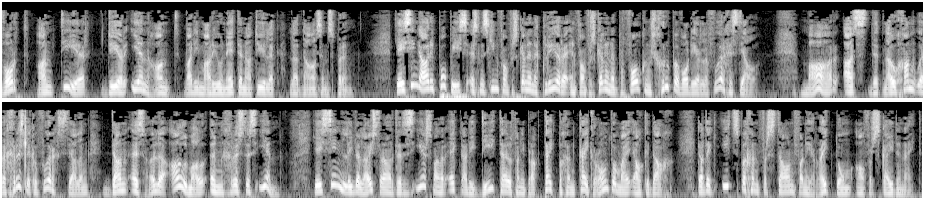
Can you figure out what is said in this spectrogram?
word hanteer deur een hand wat die marionette natuurlik laat dans en spring. Jy sien daardie poppies is miskien van verskillende kleure en van verskillende bevolkingsgroepe word hulle voorgestel. Maar as dit nou gaan oor 'n Christelike voorstelling, dan is hulle almal in Christus een. Jy sien, liewe luisteraar, dit is eers wanneer ek na die detail van die praktyk begin kyk rondom my elke dag, dat ek iets begin verstaan van die rykdom aan verskeidenheid,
